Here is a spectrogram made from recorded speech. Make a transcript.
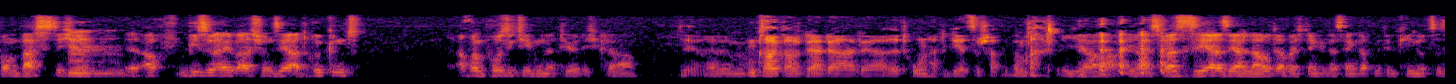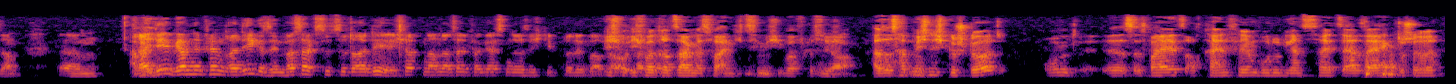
bombastische. Hm. Äh, auch visuell war es schon sehr erdrückend. Auch im Positiven natürlich, klar. Ja. Ähm, Und gerade gerade der, der, der Ton hatte dir zu schaffen gemacht. ja, ja, es war sehr, sehr laut, aber ich denke, das hängt auch mit dem Kino zusammen. Ähm, Aber 3D, wir haben den Film 3D gesehen. Was sagst du zu 3D? Ich habe nach einer Zeit vergessen, dass ich die Brille überhaupt Ich, ich wollte gerade sagen, es war eigentlich ziemlich überflüssig. Ja. Also es hat mich nicht gestört und äh, es, es war jetzt auch kein Film, wo du die ganze Zeit sehr, sehr hektische,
